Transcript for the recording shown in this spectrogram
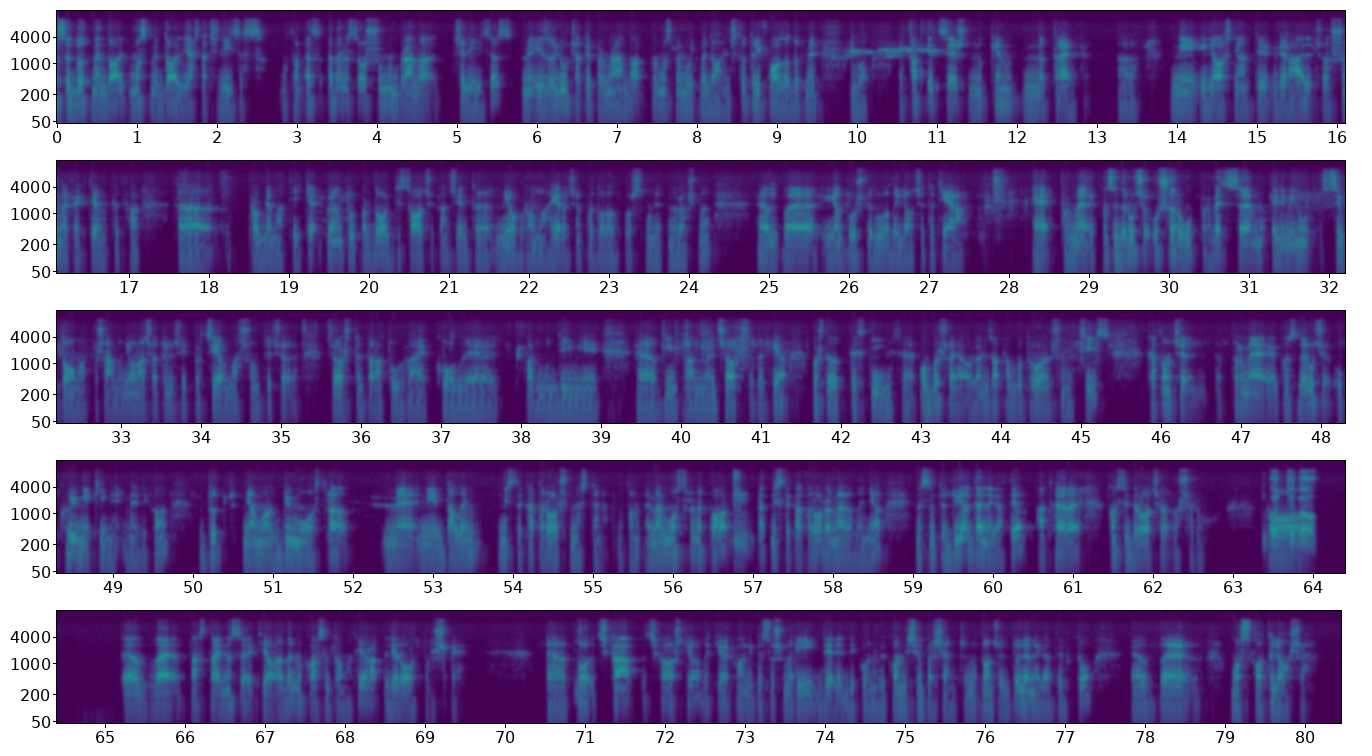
ose duhet me ndal mos me dal jashta qelizës. Me thënë, edhe, edhe nëse është shumu brenda qelizës, me izolu që aty përmrenda, për mos me mujtë me dalë. Në qëto tri faza duhet me bo. E fatkeqësisht nuk kem në treg uh, një ilaç një antiviral që është shumë efektiv në këtë farë uh, problematike, po janë tu u përdorë disa që kanë qenë të njohur ma herët që janë përdorë edhe për smundje të ndryshme, edhe mm. janë tu u zhvillu edhe ilaçe të tjera. E, për me mm. konsideru që u shëru, përveç se m'u eliminu simptomat, për shembull, njona që atyne që i përcjellë ma së shumti që, që është temperatura e kolla, njëfarë mundimi, dhimta në gjoks e të tjera, është edhe testimi se OBSH-ja, Organizata Botërore e Shëndetësisë, ka thënë që për me konsideru që u kry mjekimi me dikon, du të mja marë dy mostra me një dalim 24 orësh me stënët. Më thonë, e merë mostrën e parë, mm. 24 orë e merë edhe një, nëse të dyja del negativ, atëherë konsiderohet që është shëru. Po, Good to go. Edhe pastaj nëse kjo edhe nuk ka simptoma tjera, lirohet për shpi. E, po, çka, çka është kjo dhe kjo e ka një besushmëri deri diku, nuk e ka njëqind për qind, që me thënë që dole negativ këto edhe mos ki telashe.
